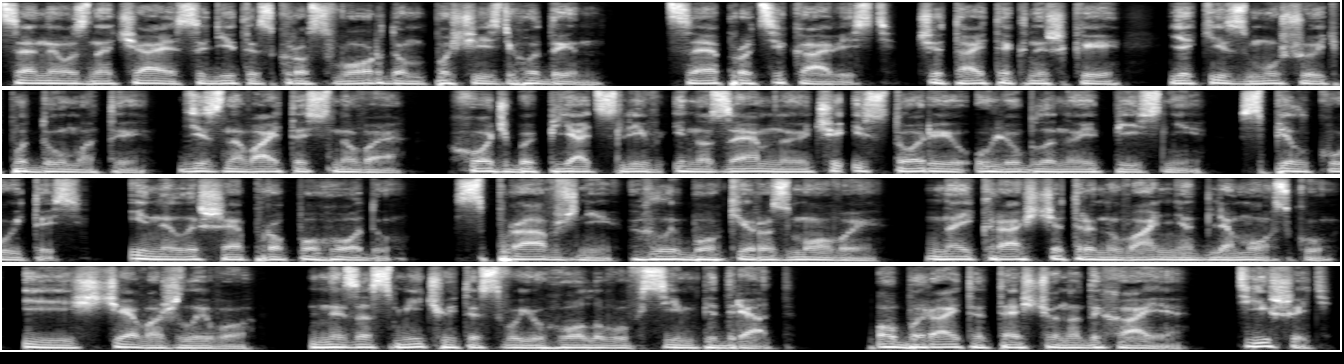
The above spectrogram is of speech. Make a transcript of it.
це не означає сидіти з кросвордом по 6 годин. Це про цікавість. Читайте книжки, які змушують подумати, дізнавайтесь нове, хоч би п'ять слів іноземною чи історію улюбленої пісні, спілкуйтесь, і не лише про погоду. Справжні глибокі розмови, найкраще тренування для мозку. І ще важливо, не засмічуйте свою голову всім підряд. Обирайте те, що надихає, тішить,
